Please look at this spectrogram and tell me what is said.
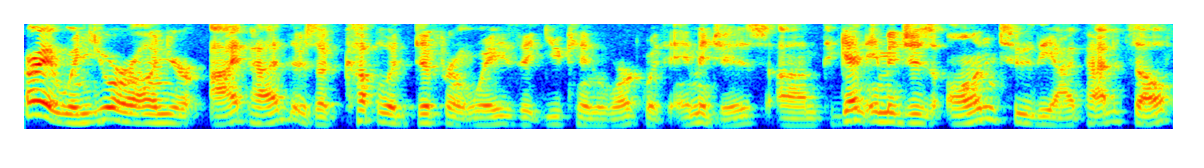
All right, when you are on your iPad, there's a couple of different ways that you can work with images. Um, to get images onto the iPad itself,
